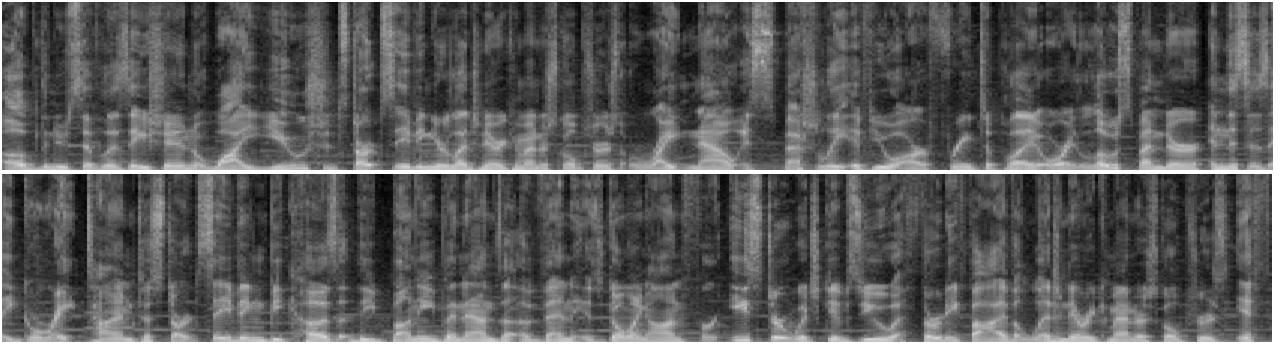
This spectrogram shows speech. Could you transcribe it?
of the new civilization why you should start saving your legendary commander sculptures right now especially if you are free to play or a low spender. And this is a great time to start saving because the bunny bonanza event is going on for Easter which gives you 35 legendary commander sculptures if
